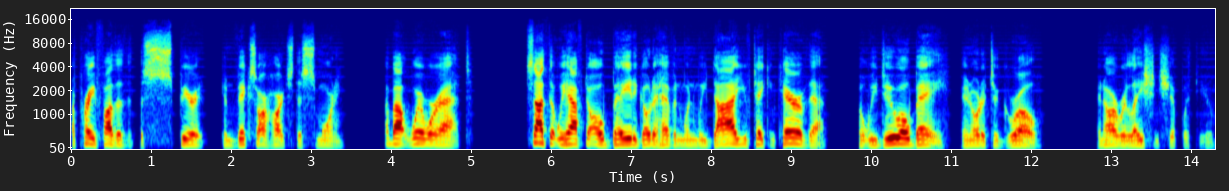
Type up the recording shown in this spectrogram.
I pray, Father, that the Spirit convicts our hearts this morning about where we're at. It's not that we have to obey to go to heaven when we die. You've taken care of that. But we do obey in order to grow in our relationship with you.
